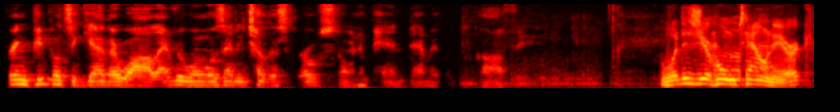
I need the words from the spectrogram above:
bring people together while everyone was at each other's throats during the pandemic with the coffee. What is your hometown, Eric?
